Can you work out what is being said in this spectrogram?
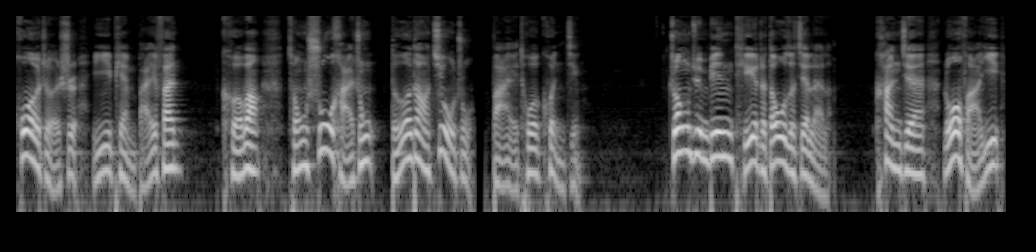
或者是一片白帆，渴望从书海中得到救助，摆脱困境。庄俊斌提着兜子进来了。看见罗法医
